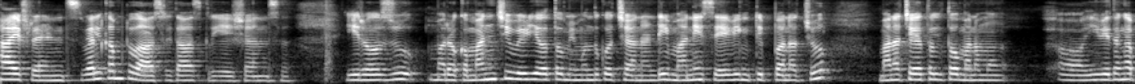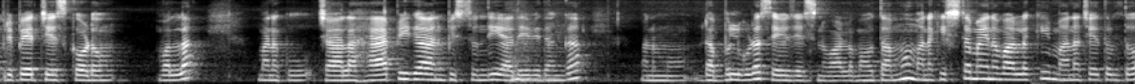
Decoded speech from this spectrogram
Hi friends welcome to Ashrita's creations. ఈరోజు మరొక మంచి వీడియోతో మీ ముందుకు వచ్చానండి. మనీ సేవింగ్ టిప్ అనొచ్చు. మన చేతులతో మనము ఈ విధంగా ప్రిపేర్ చేసుకోవడం వల్ల మనకు చాలా హ్యాపీగా అనిపిస్తుంది. అదేవిధంగా మనము డబ్బులు కూడా సేవ్ చేసిన వాళ్ళం అవుతాము. మనకి ఇష్టమైన వాళ్ళకి మన చేతులతో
